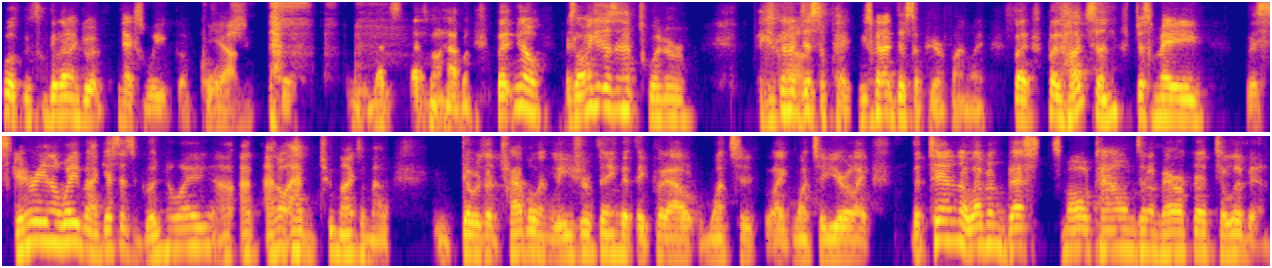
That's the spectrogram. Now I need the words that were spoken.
Well, it's- they're going to do it next week, of course. Yeah. That's that's not happening. But you know, as long as he doesn't have Twitter, he's going to dissipate. He's going to disappear finally. But but Hudson just made it's scary in a way, but I guess it's good in a way. I, I, I don't have two minds about it. There was a travel and leisure thing that they put out once a, like once a year, like the 10, 11 best small towns in America to live in.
